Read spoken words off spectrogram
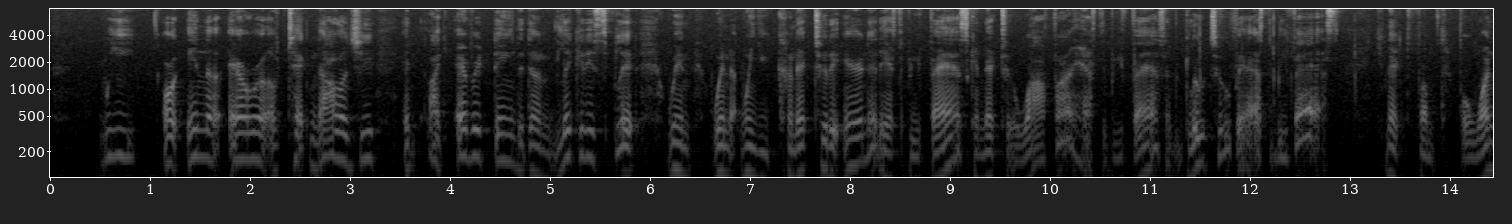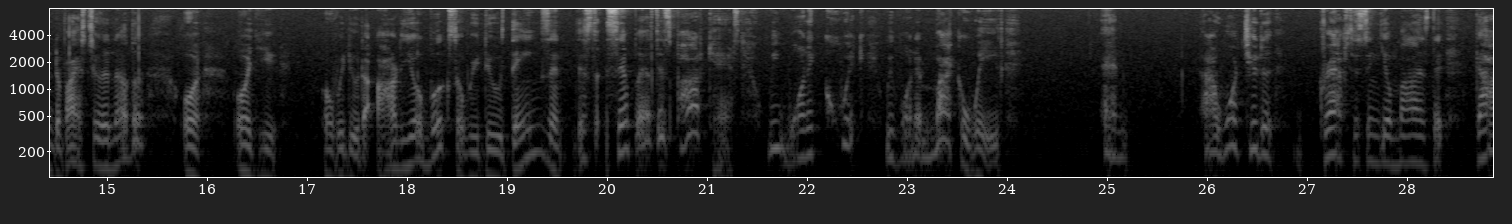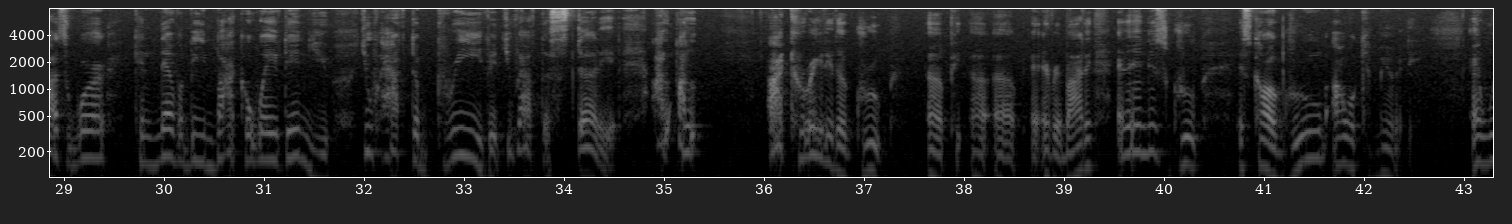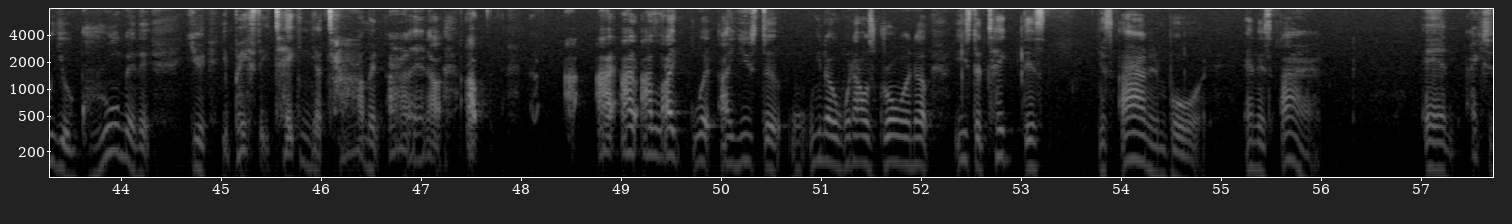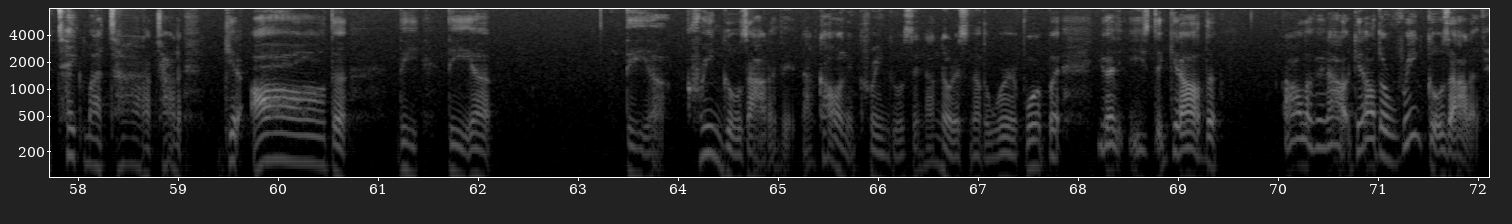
we are in the era of technology and like everything that done lickety split when when when you connect to the internet it has to be fast connect to the wi-fi it has to be fast and bluetooth it has to be fast connect from from one device to another, or or you or we do the audio books, or we do things, and just simple as this podcast. We want it quick. We want it microwave, and I want you to grasp this in your minds that God's word can never be microwaved in you. You have to breathe it. You have to study it. I I, I created a group, uh, uh, uh, everybody, and in this group, it's called Groom Our Community. And when you're grooming it, you, you're basically taking your time and ironing out. I, I, I, I like what I used to, you know, when I was growing up, I used to take this this ironing board and this iron, and I used take my time trying to get all the the the uh, the uh, kringles out of it. I'm calling it kringles, and I know there's another word for it, but you, used to get all the all of it out, get all the wrinkles out of it.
